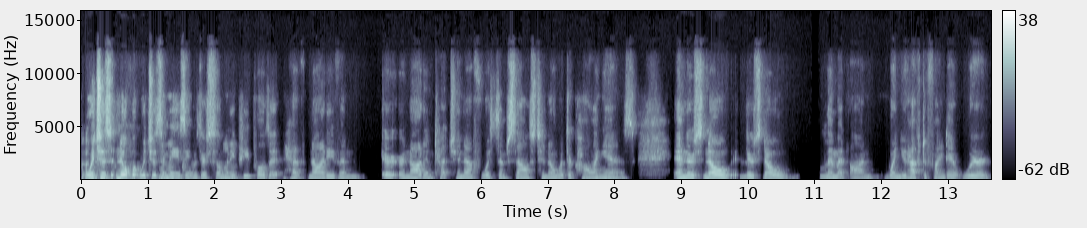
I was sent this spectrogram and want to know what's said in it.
which is no, but which is mm-hmm. amazing. There's so many mm-hmm. people that have not even are, are not in touch enough with themselves to know what their calling is and there's no there's no limit on when you have to find out where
